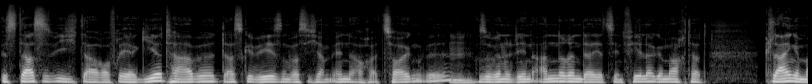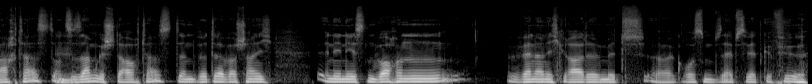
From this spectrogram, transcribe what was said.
ist das, wie ich darauf reagiert habe, das gewesen, was ich am Ende auch erzeugen will? Mhm. Also wenn du den anderen, der jetzt den Fehler gemacht hat, klein gemacht hast und mhm. zusammengestaucht hast, dann wird er wahrscheinlich in den nächsten Wochen, wenn er nicht gerade mit äh, großem Selbstwertgefühl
